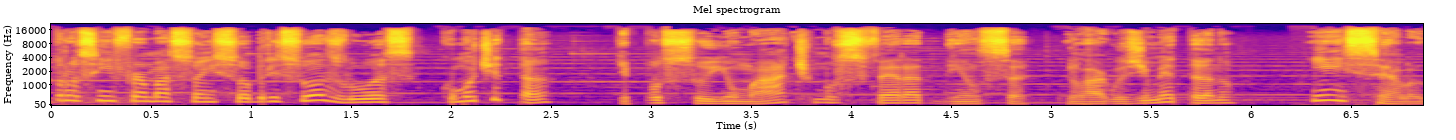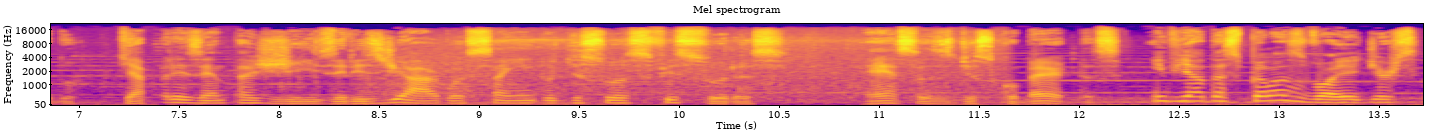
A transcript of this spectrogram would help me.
trouxe informações sobre suas luas, como Titã, que possui uma atmosfera densa e lagos de metano, e Encélado, que apresenta geysers de água saindo de suas fissuras. Essas descobertas, enviadas pelas Voyagers,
